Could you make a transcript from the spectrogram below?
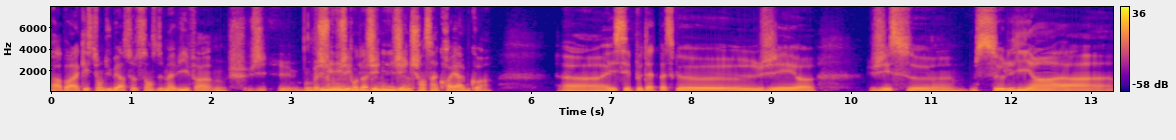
Par rapport à la question d'Hubert sur le sens de ma vie, enfin, j'ai une, chance incroyable, quoi. Euh, et c'est peut-être parce que j'ai. Euh, j'ai ce, ce lien à,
